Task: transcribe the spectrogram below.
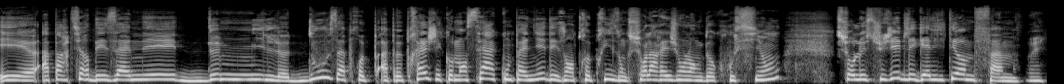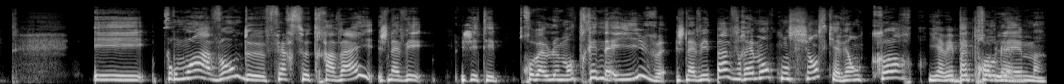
et euh, à partir des années 2012 à peu, près, j'ai commencé à accompagner des entreprises donc sur la région Languedoc-Roussillon sur le sujet de l'égalité homme-femme. Oui. Et pour moi, avant de faire ce travail, je n'avais j'étais probablement très naïve. Je n'avais pas vraiment conscience qu'il y avait encore il y avait pas de problème.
